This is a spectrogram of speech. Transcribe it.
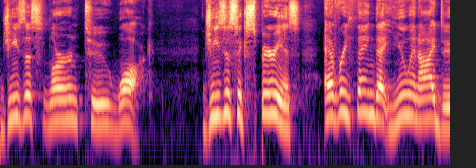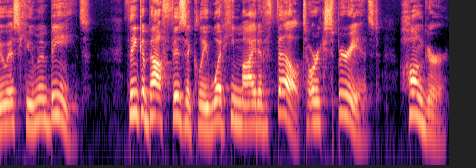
Jesus learned to walk. Jesus experienced everything that you and I do as human beings. Think about physically what he might have felt or experienced hunger,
